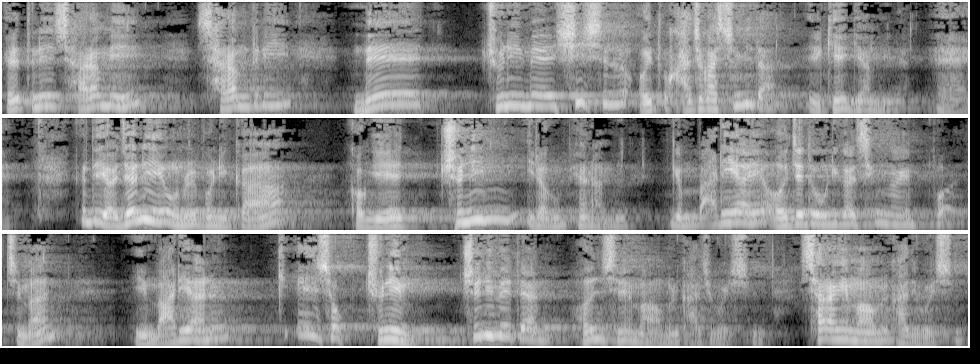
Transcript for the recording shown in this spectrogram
그랬더니 사람이, 사람들이 내 주님의 시신을 어디도 가져갔습니다. 이렇게 얘기합니다. 예. 근데 여전히 오늘 보니까 거기에 주님이라고 표현합니다. 마리아의 어제도 우리가 생각해 봤지만 이 마리아는 계속 주님, 주님에 대한 헌신의 마음을 가지고 있습니다. 사랑의 마음을 가지고 있습니다.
